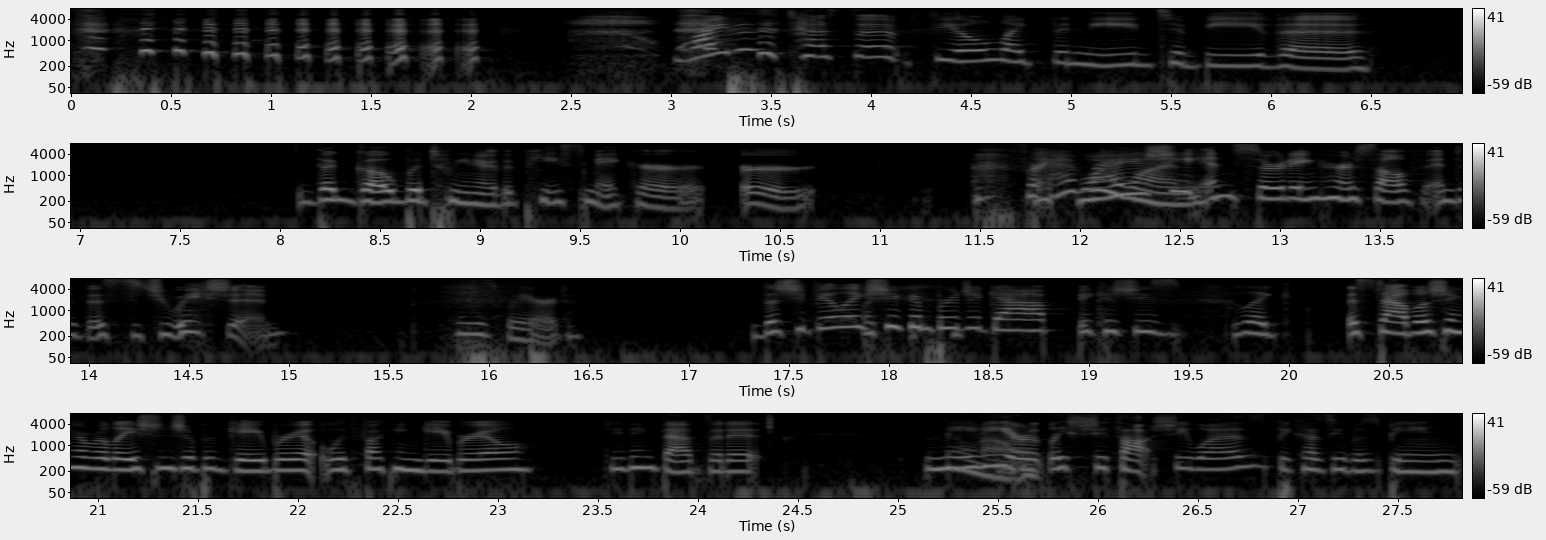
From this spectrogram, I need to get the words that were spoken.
Why does Tessa feel like the need to be the the go between or the peacemaker or For like, everyone. why is she inserting herself into this situation? It was weird. Does she feel like she can bridge a gap because she's like establishing a relationship with Gabriel with fucking Gabriel? Do you think that's it? it? Maybe, or at least she thought she was because he was being,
